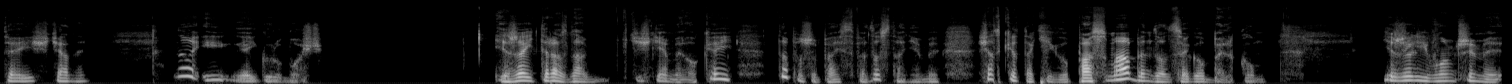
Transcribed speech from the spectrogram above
tej ściany, no i jej grubość. Jeżeli teraz wciśniemy OK, to proszę Państwa dostaniemy siatkę takiego pasma będącego belką. Jeżeli włączymy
